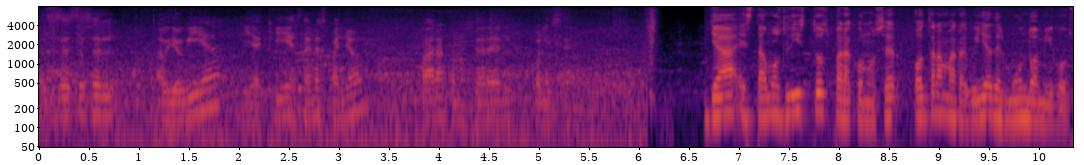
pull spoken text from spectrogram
Entonces este es el audioguía y aquí está en español para conocer el Coliseo. Ya estamos listos para conocer otra maravilla del mundo amigos.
